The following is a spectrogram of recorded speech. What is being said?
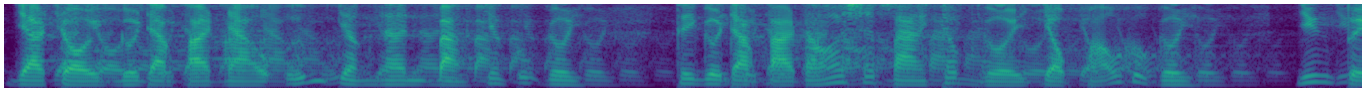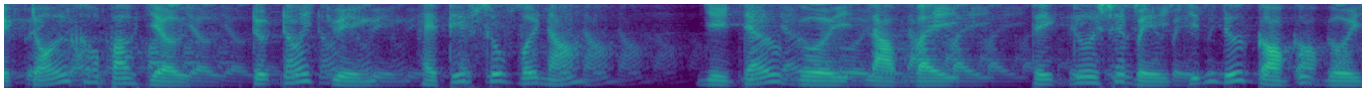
Và rồi người đàn bà nào ướm chân lên bàn chân của người, thì người đàn bà đó sẽ bàn trong người dòng máu của người. Nhưng tuyệt đối không bao giờ được nói chuyện hay tiếp xúc với nó. Vì nếu người làm vậy, thì ngươi sẽ bị chính đứa con của người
